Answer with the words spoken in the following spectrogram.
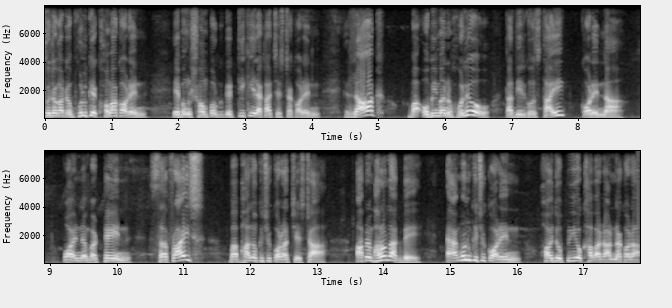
ছোটোখাটো ভুলকে ক্ষমা করেন এবং সম্পর্ককে টিকিয়ে রাখার চেষ্টা করেন। রাগ বা অভিমান হলেও তা দীর্ঘস্থায়ী করেন না। পয়েন্ট নাম্বার টেন সারপ্রাইজ বা ভালো কিছু করার চেষ্টা। আপনার ভালো লাগবে, এমন কিছু করেন, হয়তো প্রিয় খাবার রান্না করা,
